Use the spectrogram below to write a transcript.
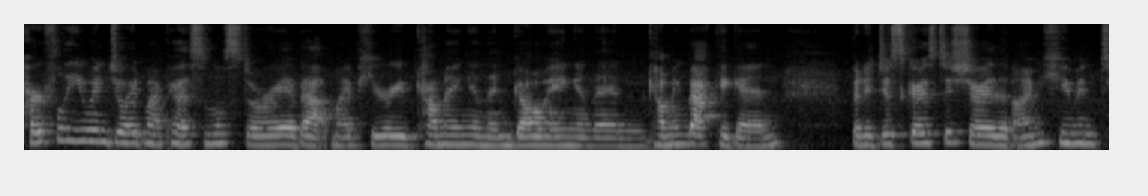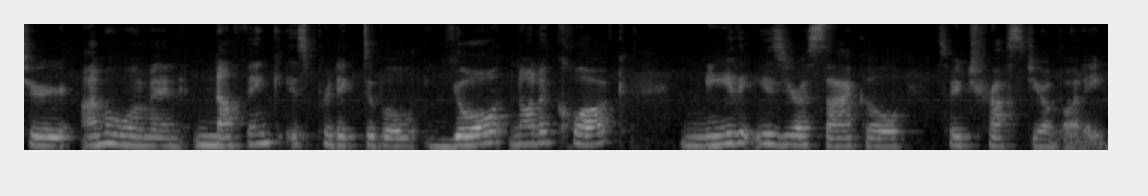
Hopefully, you enjoyed my personal story about my period coming and then going and then coming back again. But it just goes to show that I'm human too. I'm a woman. Nothing is predictable. You're not a clock, neither is your cycle. So trust your body.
